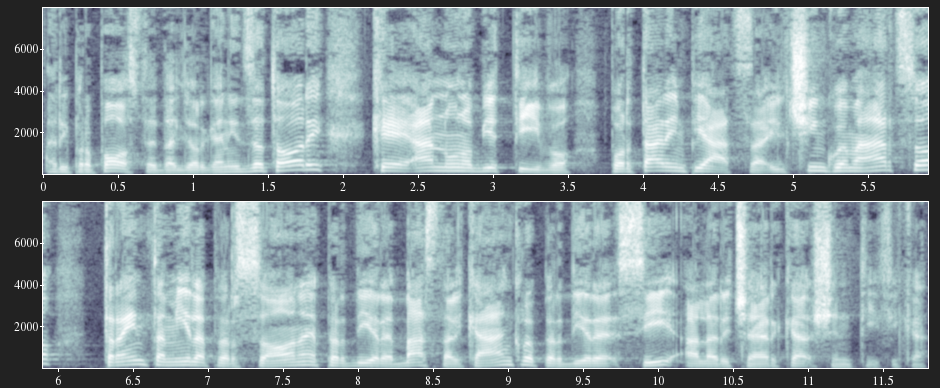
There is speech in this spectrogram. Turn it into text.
riproposte dagli organizzatori che hanno un obiettivo, portare in piazza il 5 marzo 30.000 persone per dire basta al cancro per dire sì alla ricerca scientifica.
